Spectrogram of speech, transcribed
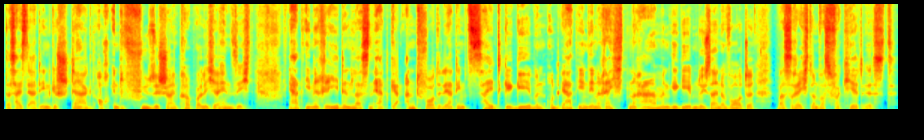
Das heißt, er hat ihn gestärkt, auch in physischer, in körperlicher Hinsicht. Er hat ihn reden lassen, er hat geantwortet, er hat ihm Zeit gegeben und er hat ihm den rechten Rahmen gegeben durch seine Worte, was recht und was verkehrt ist.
